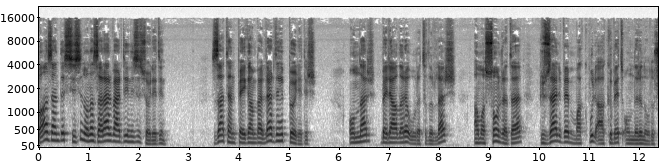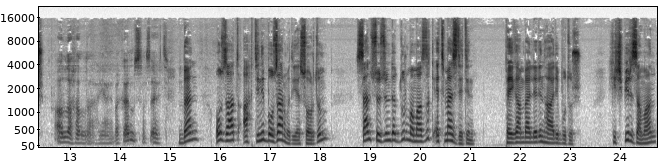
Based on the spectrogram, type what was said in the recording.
bazen de sizin ona zarar verdiğinizi söyledin. Zaten peygamberler de hep böyledir. Onlar belalara uğratılırlar ama sonra da güzel ve makbul akıbet onların olur. Allah Allah yani bakar mısınız? Evet. Ben o zat ahdini bozar mı diye sordum. Sen sözünde durmamazlık etmez dedin. Peygamberlerin hali budur. Hiçbir zaman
